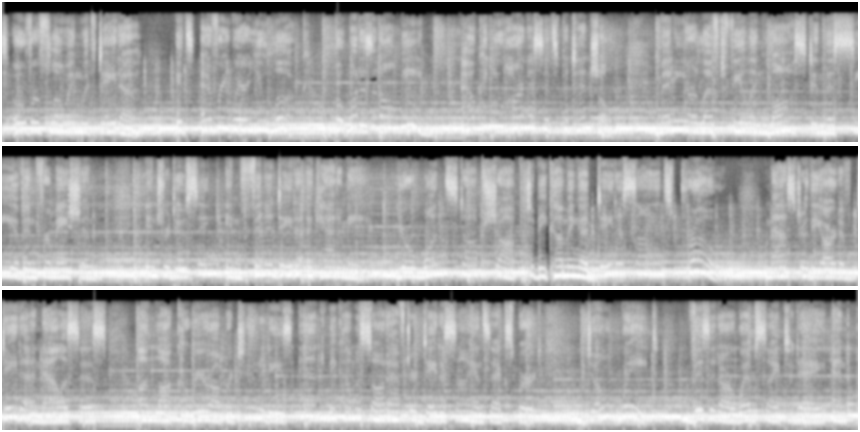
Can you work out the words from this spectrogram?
is overflowing with data. It's everywhere you look. But what does it all mean? How can you harness its potential? Many are left feeling lost in this sea of information. Introducing InfiniData Academy, your one-stop shop to becoming a data science pro. Master the art of data analysis, unlock career opportunities, and become a sought-after data science expert. Don't wait. Visit our website today and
